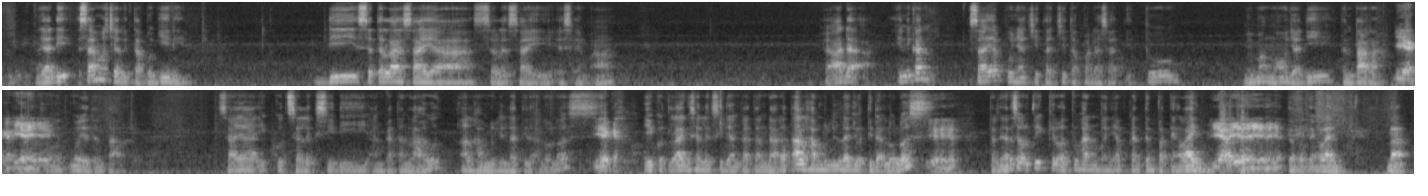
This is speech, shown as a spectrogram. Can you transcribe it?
Pendidikan? Jadi saya mau cerita begini. Di setelah saya selesai SMA, ya ada ini kan saya punya cita-cita pada saat itu memang mau jadi tentara, Iya kak, iya iya. mau, mau jadi tentara. Saya ikut seleksi di angkatan laut, alhamdulillah tidak lolos. Iya kak. Ikut lagi seleksi di angkatan darat, alhamdulillah juga tidak lolos. Iya iya. Ternyata saya berpikir, oh Tuhan menyiapkan tempat yang lain. Iya iya iya. iya. Tempat yang lain. Nah,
